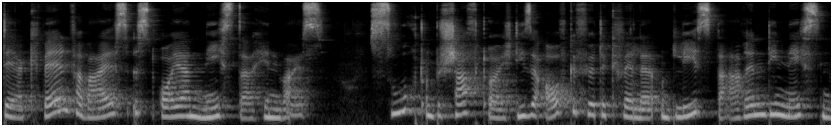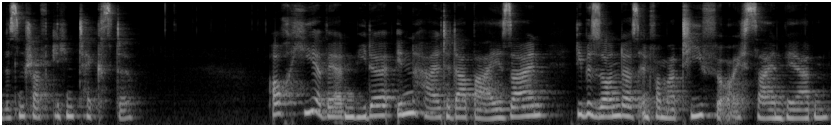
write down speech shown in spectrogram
Der Quellenverweis ist euer nächster Hinweis. Sucht und beschafft euch diese aufgeführte Quelle und lest darin die nächsten wissenschaftlichen Texte. Auch hier werden wieder Inhalte dabei sein, die besonders informativ für euch sein werden.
